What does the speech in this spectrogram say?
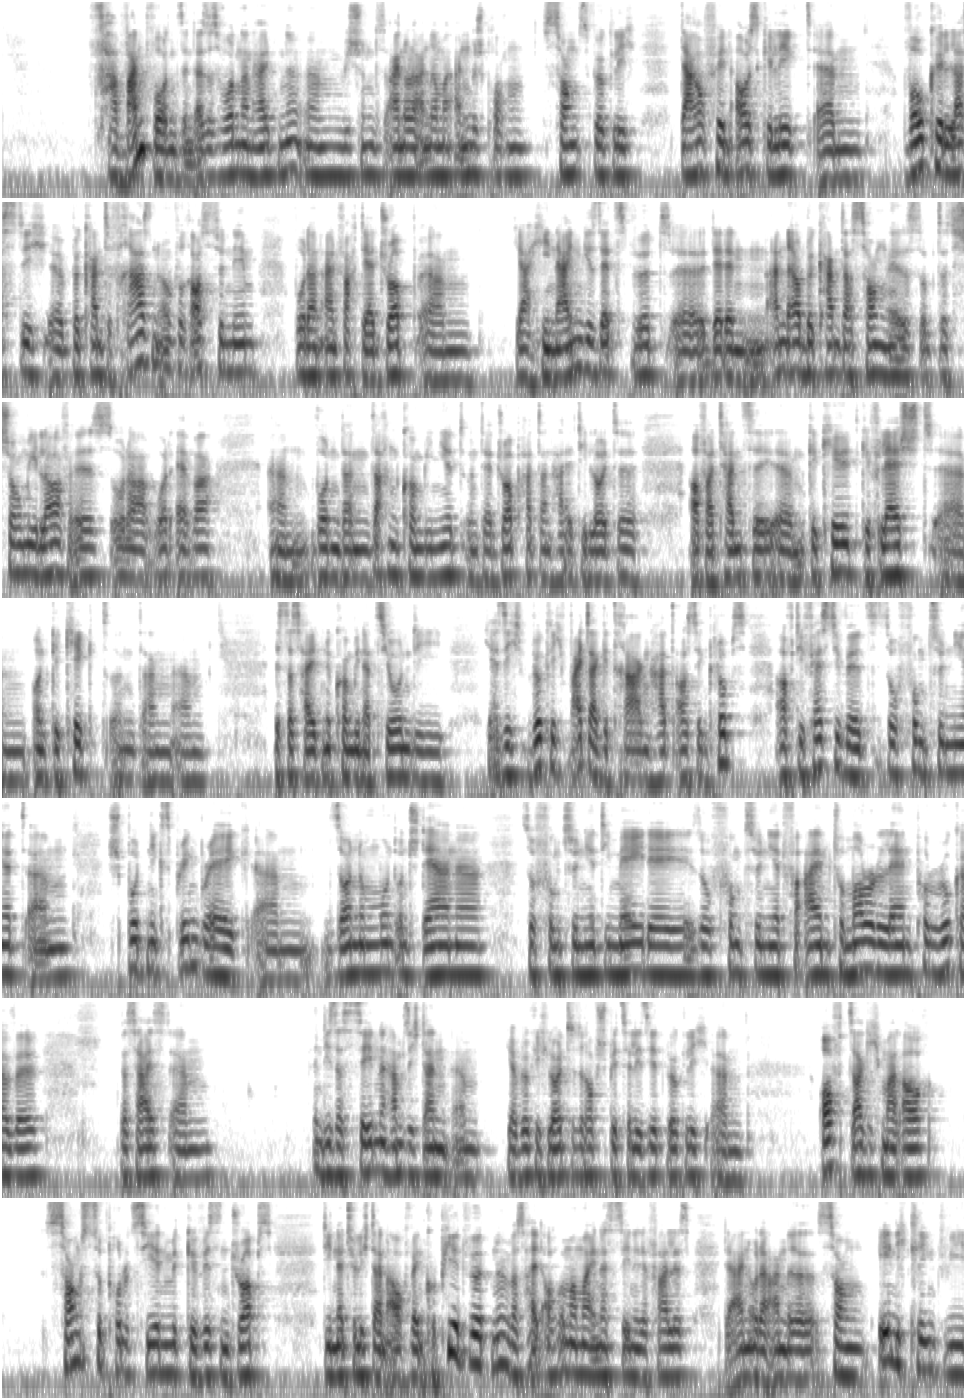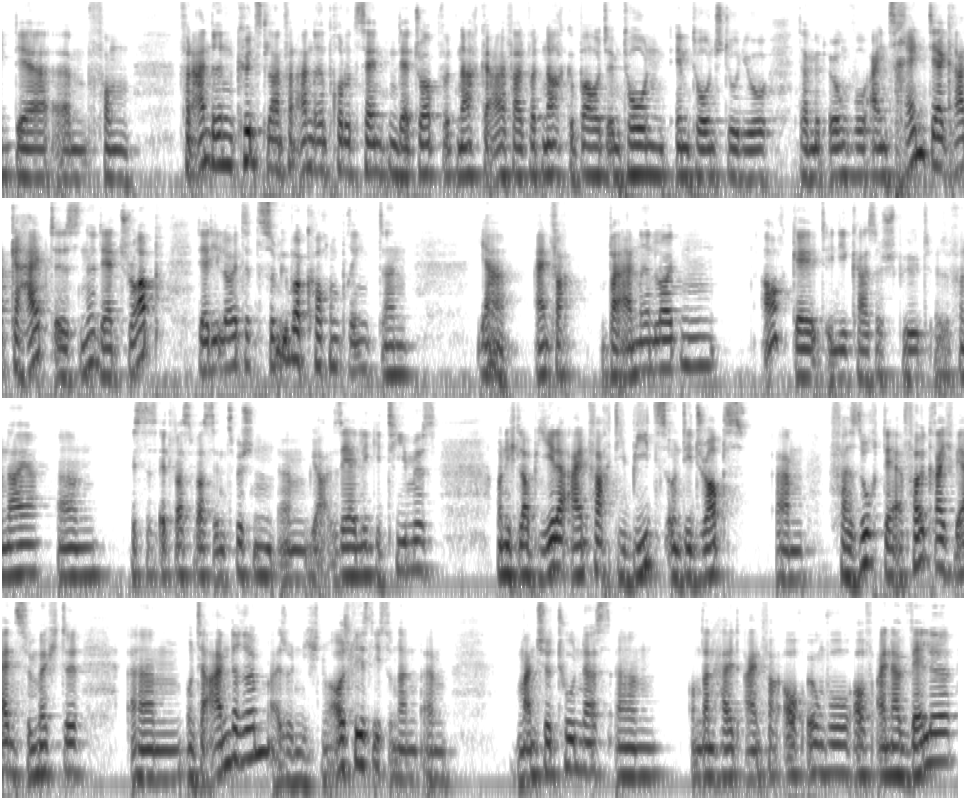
verwandt worden sind. Also es wurden dann halt, ne, ähm, wie schon das eine oder andere Mal angesprochen, Songs wirklich daraufhin ausgelegt, ähm, vocal-lastig äh, bekannte Phrasen irgendwo rauszunehmen, wo dann einfach der Drop ähm, ja, hineingesetzt wird, äh, der dann ein anderer bekannter Song ist, ob das Show Me Love ist oder whatever, ähm, wurden dann Sachen kombiniert und der Drop hat dann halt die Leute auf der Tanze ähm, gekillt, geflasht ähm, und gekickt und dann ähm, ist das halt eine Kombination, die ja, sich wirklich weitergetragen hat aus den Clubs auf die Festivals. So funktioniert ähm, Sputnik Spring Break, ähm, Sonne, Mond und Sterne, so funktioniert die Mayday, so funktioniert vor allem Tomorrowland, Perucaville. Das heißt, ähm, in dieser Szene haben sich dann ähm, ja wirklich Leute darauf spezialisiert, wirklich ähm, oft, sage ich mal, auch Songs zu produzieren mit gewissen Drops, die natürlich dann auch, wenn kopiert wird, ne, was halt auch immer mal in der Szene der Fall ist, der ein oder andere Song ähnlich klingt wie der ähm, vom, von anderen Künstlern, von anderen Produzenten. Der Drop wird nachgeeifert, wird nachgebaut im Ton, im Tonstudio, damit irgendwo ein Trend, der gerade gehypt ist, ne, der Drop, der die Leute zum Überkochen bringt, dann ja, einfach bei anderen Leuten auch Geld in die Kasse spült. Also von daher, ähm, ist es etwas, was inzwischen ähm, ja, sehr legitim ist. Und ich glaube, jeder einfach die Beats und die Drops ähm, versucht, der erfolgreich werden zu möchte, ähm, unter anderem, also nicht nur ausschließlich, sondern ähm, manche tun das, ähm, um dann halt einfach auch irgendwo auf einer Welle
